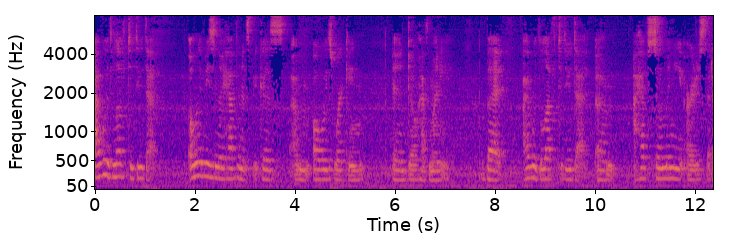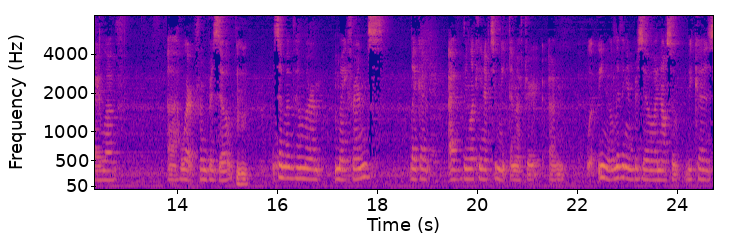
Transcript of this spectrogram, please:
I would love to do that. The only reason I haven't is because I'm always working and don't have money. But I would love to do that. Um, I have so many artists that I love uh, who are from Brazil. Some of whom are my friends. Like I've, I've been lucky enough to meet them after, um, you know, living in Brazil, and also because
